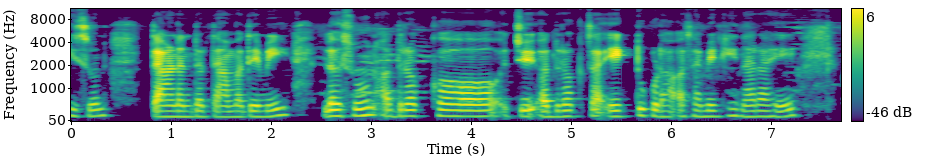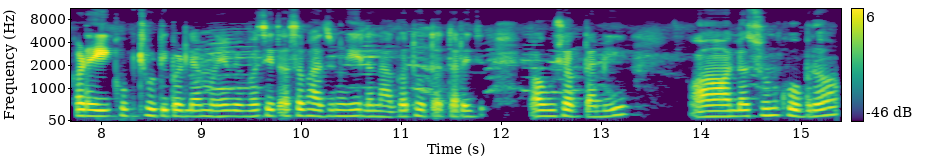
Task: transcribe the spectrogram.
खिसून. त्यानंतर त्यामध्ये मी लसूण अद्रक जे अद्रकचा एक तुकडा असा मी घेणार आहे. कढई खूप छोटी पडल्यामुळे व्यवस्थित असं भाजून घ्यायला लागत होतं तरी पाहू शकता मी. लसूण खोबरं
